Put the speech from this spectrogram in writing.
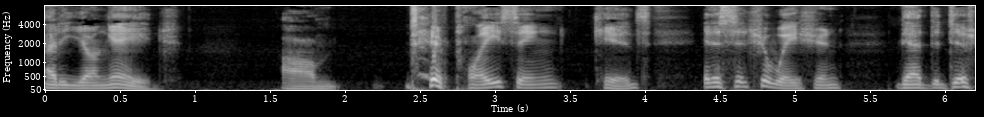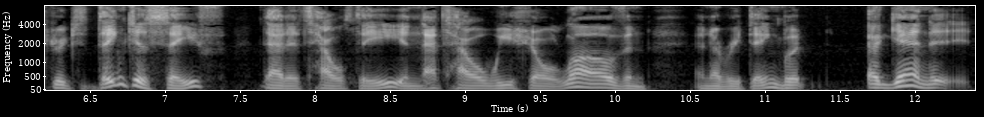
at a young age. Um, they're placing kids in a situation that the districts think is safe, that it's healthy, and that's how we show love and, and everything. But again, it,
